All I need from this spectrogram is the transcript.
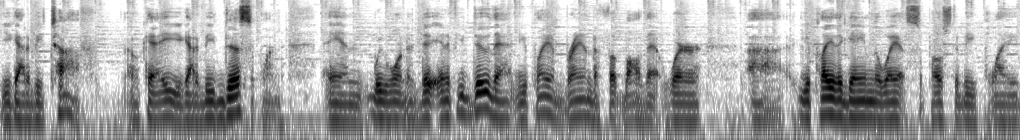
you got to be tough, okay? You got to be disciplined, and we want to do. And if you do that, and you play a brand of football that where uh, you play the game the way it's supposed to be played,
